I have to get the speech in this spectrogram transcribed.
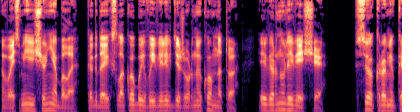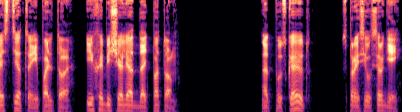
Восьми еще не было, когда их с Лакобой вывели в дежурную комнату и вернули вещи. Все, кроме кастета и пальто, их обещали отдать потом. «Отпускают?» – спросил Сергей.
